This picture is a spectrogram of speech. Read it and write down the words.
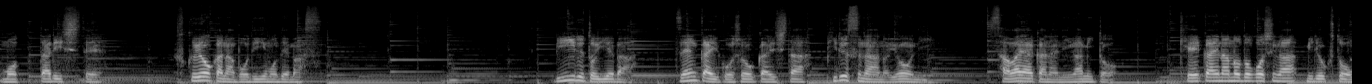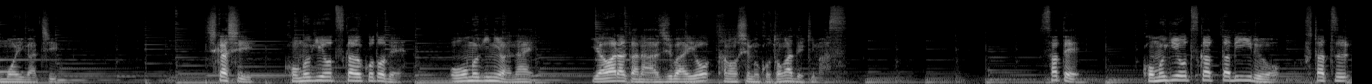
もったりしてふくよかなボディも出ます。ビールといえば前回ご紹介したピルスナーのように爽やかな苦みと軽快な喉越しが魅力と思いがち。しかし小麦を使うことで大麦にはない柔らかな味わいを楽しむことができます。さて小麦を使ったビールを2つ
